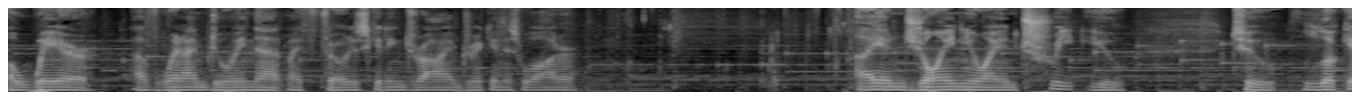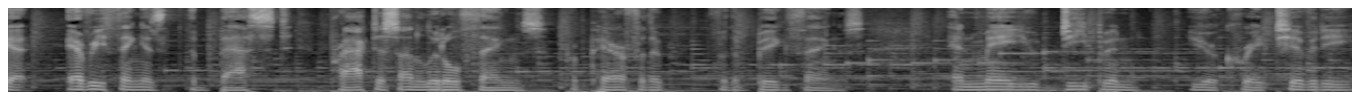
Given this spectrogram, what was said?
aware of when I'm doing that. My throat is getting dry. I'm drinking this water. I enjoin you, I entreat you to look at everything is the best. Practice on little things, prepare for the for the big things. And may you deepen your creativity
